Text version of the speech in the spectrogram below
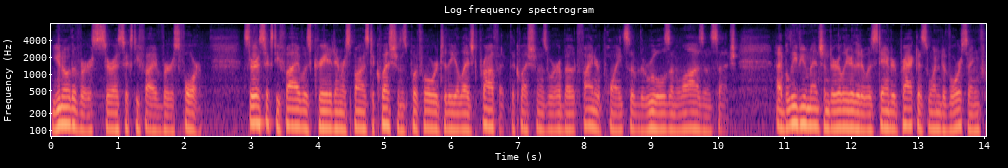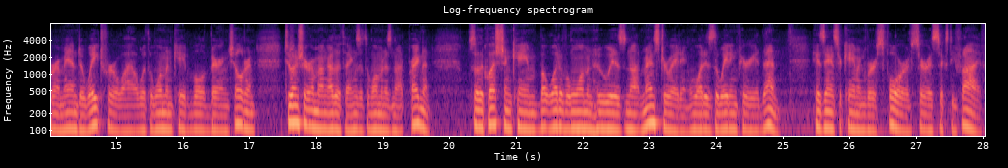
You know the verse, Surah 65, verse 4. Surah 65 was created in response to questions put forward to the alleged prophet. The questions were about finer points of the rules and laws and such. I believe you mentioned earlier that it was standard practice when divorcing for a man to wait for a while with a woman capable of bearing children to ensure, among other things, that the woman is not pregnant. So the question came, but what of a woman who is not menstruating? What is the waiting period then? His answer came in verse 4 of Surah 65.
